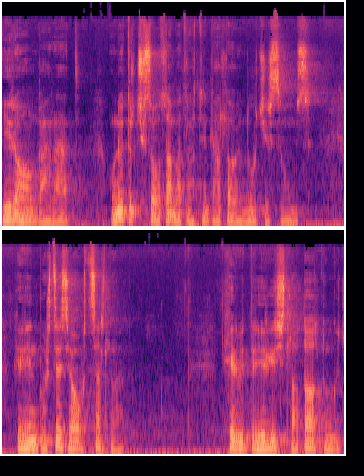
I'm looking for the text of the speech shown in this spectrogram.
90 он гараад өнөөдөр ч гэсэн Улаанбаатар хотын 70% нүүж ирсэн хүмүүс. Тэгэхээр энэ процесс явагдсаар л байна. Тэгэхээр бид нар иргэншил одоо л дөнгөж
